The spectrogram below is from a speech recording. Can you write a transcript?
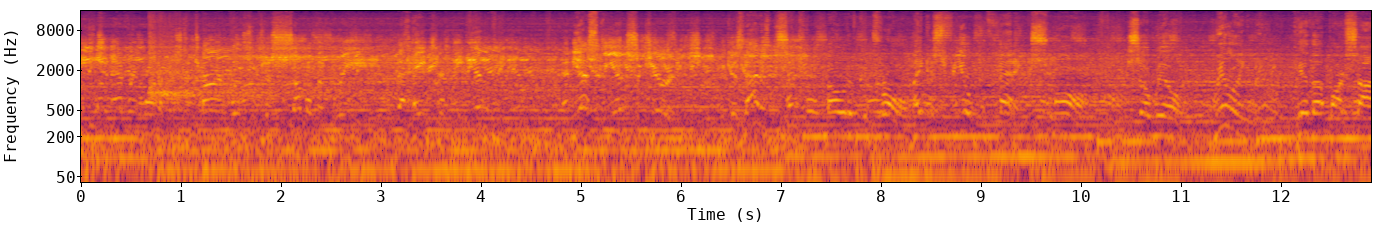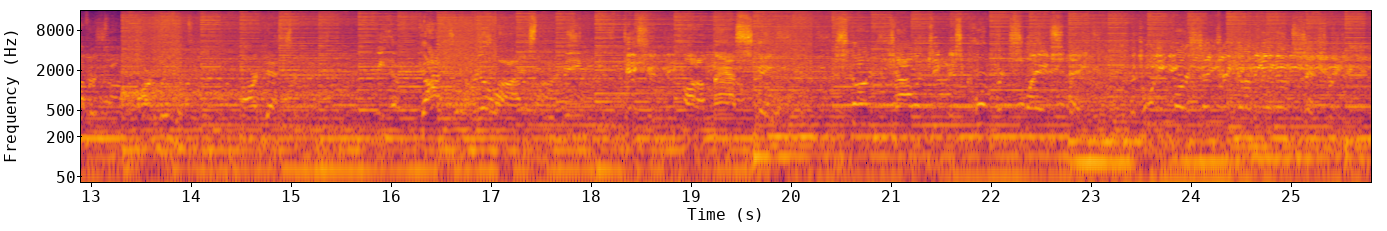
each and every one of us, to turn with just some of the greed, the hatred, the envy, and yes, the insecurities, because that is the central mode of control. Make us feel pathetic, small, so we'll willingly give up our sovereignty, our liberty, our destiny. We have got to realize we're being conditioned on a mass scale. Start challenging this corporate slave state. The 21st century is going to be a new century.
